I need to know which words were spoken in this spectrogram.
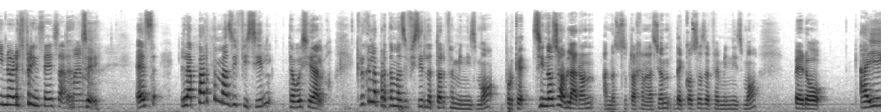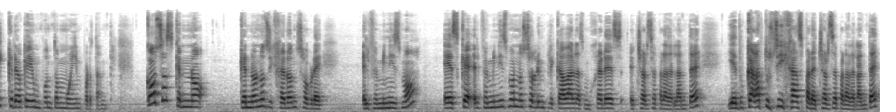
y no eres princesa, mano. Sí. Es la parte más difícil, te voy a decir algo. Creo que la parte más difícil de todo el feminismo, porque sí nos hablaron a nuestra generación de cosas de feminismo, pero ahí creo que hay un punto muy importante. Cosas que no, que no nos dijeron sobre el feminismo es que el feminismo no solo implicaba a las mujeres echarse para adelante y educar a tus hijas para echarse para adelante,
